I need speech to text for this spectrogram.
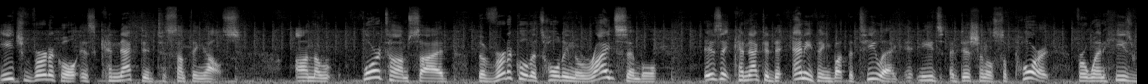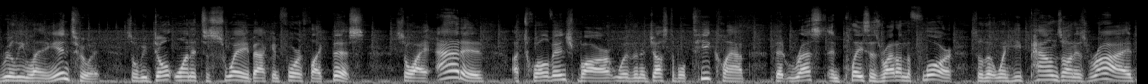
each vertical is connected to something else. On the floor tom side, the vertical that's holding the ride cymbal isn't connected to anything but the T-leg. It needs additional support for when he's really laying into it. So we don't want it to sway back and forth like this. So I added a 12 inch bar with an adjustable T-clamp that rests and places right on the floor so that when he pounds on his ride,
